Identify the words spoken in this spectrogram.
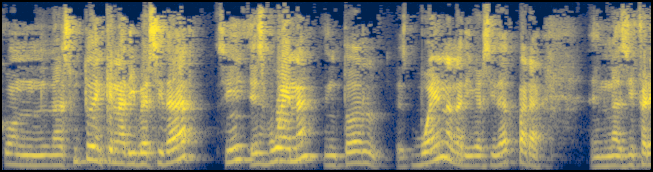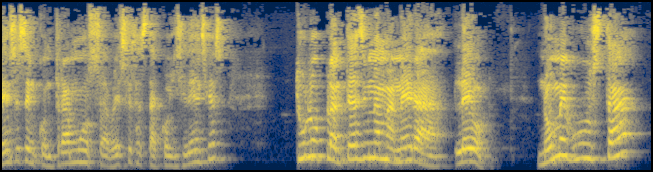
con el asunto de que la diversidad, ¿sí? Es buena, en todo, es buena la diversidad para, en las diferencias encontramos a veces hasta coincidencias, tú lo planteas de una manera, Leo, no me gusta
